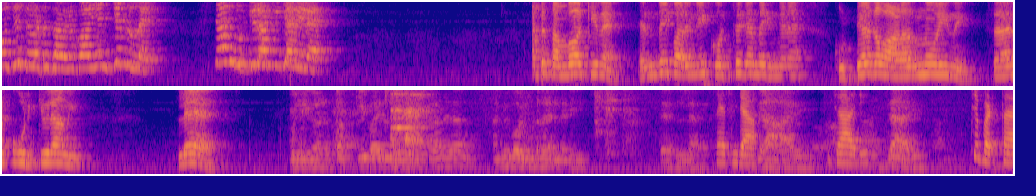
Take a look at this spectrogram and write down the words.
ഓഞ്ചസ് വെട്ട സാധനം വാങ്ങി എനിക്കെന്തല്ലേ? ഞാൻ കുടിച്ചിട്ട് അമ്മയ്ക്ക് അറിയില്ലേ? നാട്ട് സംഭവാക്കിന്നേ. എന്താ ഈ പറയുന്നത് ഈ കൊച്ചൊക്കെ എന്താ ഇങ്ങനെ കുട്ടികളൊക്കെ വളർന്നു പോയിന്ന്. സാനപ്പ് കുടിക്കൂലെന്ന്. അല്ലേ പുലികൾ പക്കി അങ്ക് കോഴിമുട്ട തരില്ലടി. തരില്ല. തരണ്ട ജാരി. ജാരി. ജാരി. ഇവിടുത്തെ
